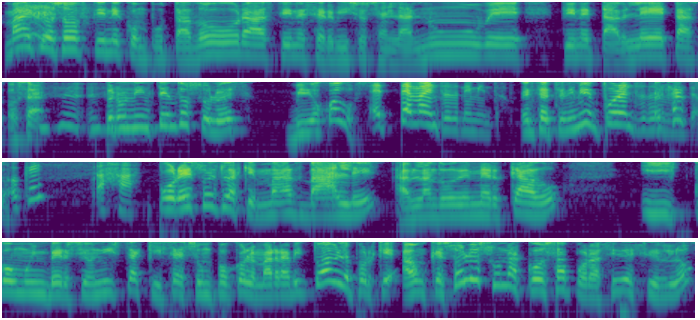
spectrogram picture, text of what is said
Microsoft tiene computadoras, tiene servicios en la nube, tiene tabletas, o sea, pero Nintendo solo es videojuegos, Eh, tema de entretenimiento. entretenimiento. Puro entretenimiento, Exacto. ¿ok? Ajá. Por eso es la que más vale, hablando de mercado, y como inversionista quizás es un poco lo más habituable, porque aunque solo es una cosa, por así decirlo,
